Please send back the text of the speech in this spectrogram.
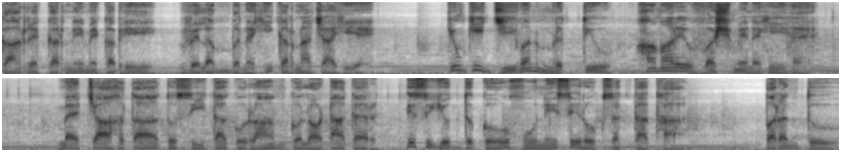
कार्य करने में कभी विलंब नहीं करना चाहिए, क्योंकि जीवन मृत्यु हमारे वश में नहीं है। मैं चाहता तो सीता को राम को लौटाकर इस युद्ध को होने से रोक सकता था। परंतु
